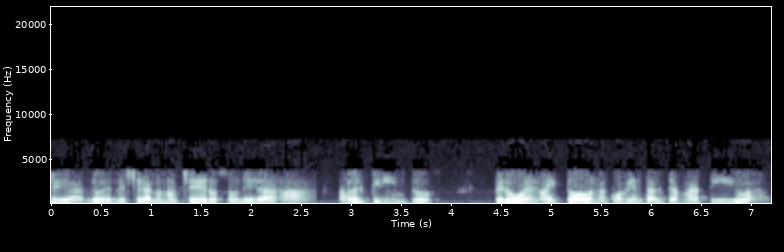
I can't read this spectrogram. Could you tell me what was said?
llega, lo le llega a los nocheros o le da a Abel Pintos. Pero bueno, hay toda una corriente alternativa,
